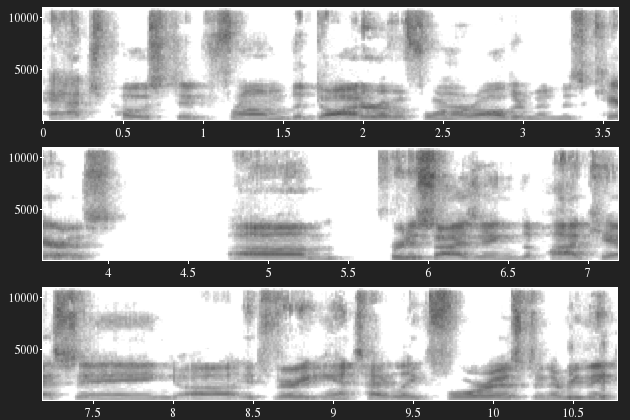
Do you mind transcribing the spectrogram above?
Patch posted from the daughter of a former alderman, Miss Karras, um, criticizing the podcast, saying uh, it's very anti-Lake Forest and everything.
